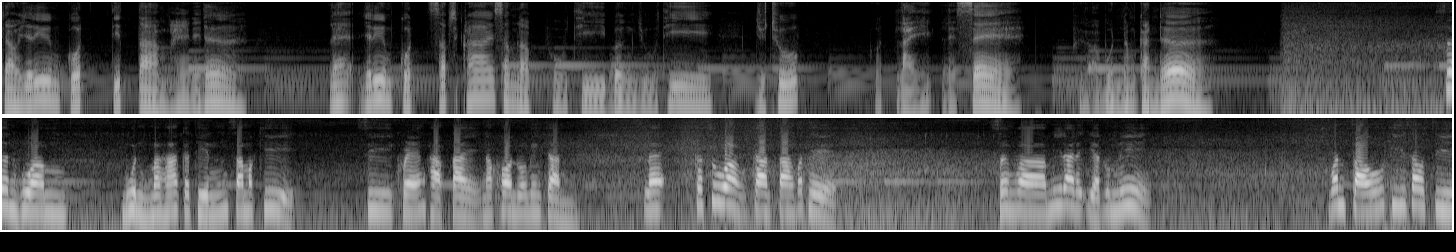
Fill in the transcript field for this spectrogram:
เจ้าอย่าลืมกดติดตามให้ในเด้อและอย่าลืมกด Subscribe สำหรับผู้ที่เบิ่งอยู่ที่ YouTube กดไลค์และแชร์เพื่อบุญนำกันเด้อเสื่อนหวมบุญมหากฐิน สามัคคีซีแขวงภาคใต้นครหลวงเวียงจันทน์และกระทรวงการต่างประเทศ ซึ่งว่ามีรายละเอียดรุ่มนี้ วันเสาร์ที่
